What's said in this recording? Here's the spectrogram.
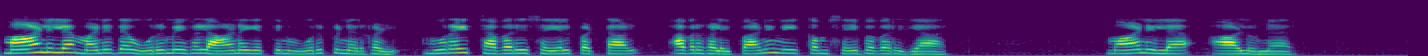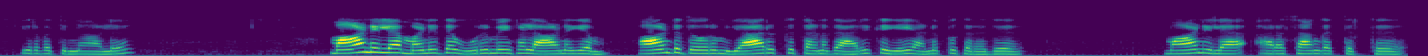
மாநில மனித உரிமைகள் ஆணையத்தின் உறுப்பினர்கள் முறை தவறி செயல்பட்டால் அவர்களை பணி நீக்கம் செய்பவர் யார்? மாநில ஆளுநர். இருபத்தி நாலு மாநில மனித உரிமைகள் ஆணையம் ஆண்டுதோறும் யாருக்கு தனது அறிக்கையை அனுப்புகிறது? மாநில அரசாங்கத்திற்கு.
